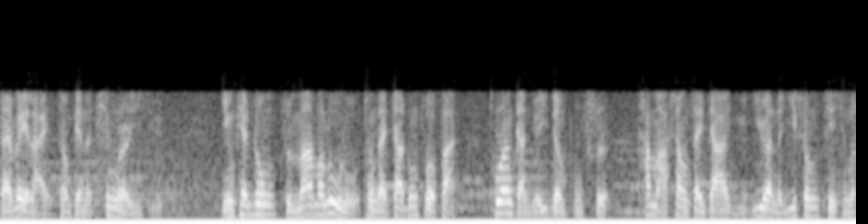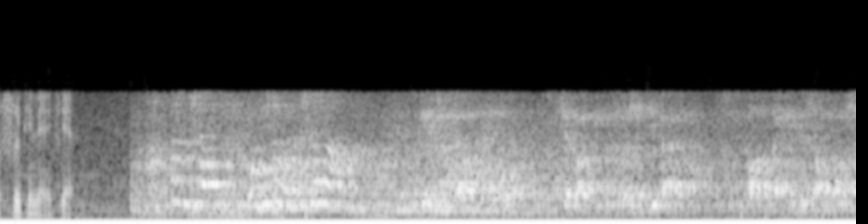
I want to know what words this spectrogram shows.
在未来将变得轻而易举。影片中，准妈妈露露正在家中做饭，突然感觉一阵不适，她马上在家与医院的医生进行了视频连线。医生，我觉得我要生了。测试在你的小桌上。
